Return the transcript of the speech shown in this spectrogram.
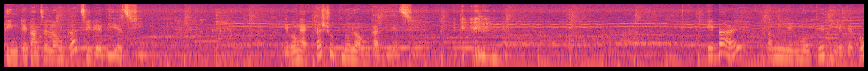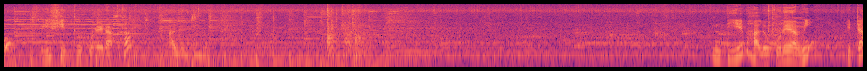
তিনটে কাঁচা লঙ্কা চিড়ে দিয়েছি। এবং একটা শুকনো লঙ্কা দিয়েছি। এবার আমি এর মধ্যে দিয়ে দেব এই সিদ্ধ করে রাখা আলুগুলো। দিয়ে ভালো করে আমি এটা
